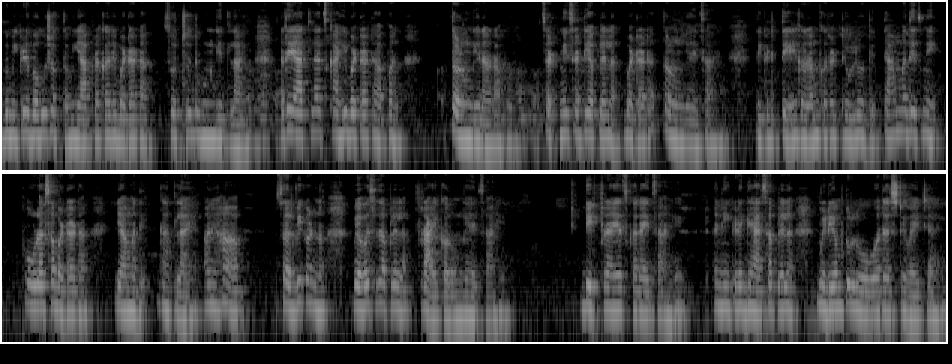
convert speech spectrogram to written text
तर तुम्ही इकडे बघू शकता मी या प्रकारे बटाटा स्वच्छ धुवून घेतला आहे. आता यातलाच काही बटाटा आपण तळून घेणार आहोत. चटणीसाठी आपल्याला बटाटा तळून घ्यायचा आहे. तर इकडे तेल गरम करत ठेवले होते. त्यामध्येच मी थोडासा बटाटा यामध्ये घातला आहे. आणि हा सर्वीकडनं व्यवस्थित आपल्याला फ्राय करून घ्यायचा आहे. डीप फ्रायच करायचा आहे. आणि इकडे गॅस आपल्याला मिडियम टू लोवरच ठेवायचे आहे.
